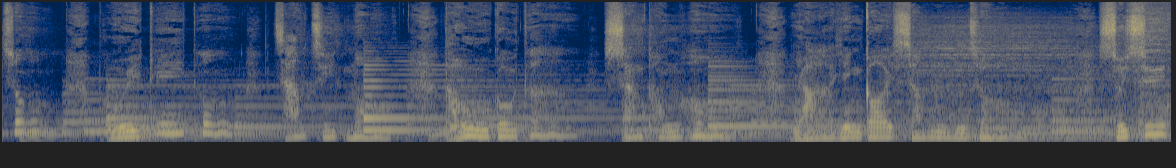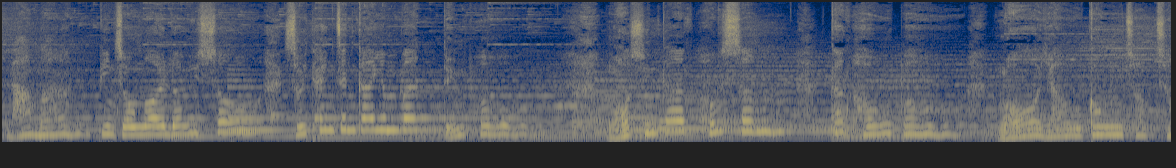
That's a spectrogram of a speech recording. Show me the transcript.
中陪基督找节目，祷告得想痛哭，也应该心做？谁说那晚变做爱侣数？谁听真佳音不断铺？我算得好心得好报，我有工作做。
